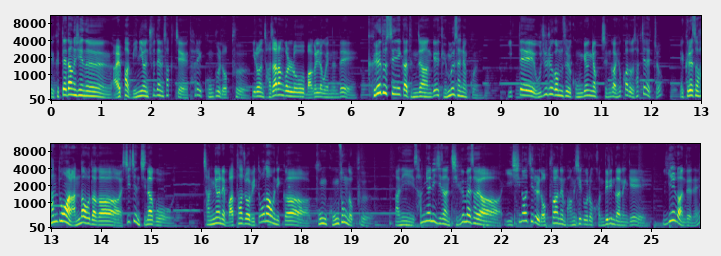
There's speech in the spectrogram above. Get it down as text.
예, 그때 당시에는 알파 미니언 추뎀 삭제, 타릭 궁쿨 너프 이런 자잘한 걸로 막으려고 했는데 그래도 쓰니까 등장한 게 괴물 사냥꾼. 이때 우주류 검술 공격력 증가 효과도 삭제됐죠? 예, 그래서 한동안 안 나오다가 시즌 지나고 작년에 마타 조합이 또 나오니까 궁 공속 너프 아니 3년이 지난 지금에서야 이 시너지를 너프하는 방식으로 건드린다는 게 이해가 안 되네?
